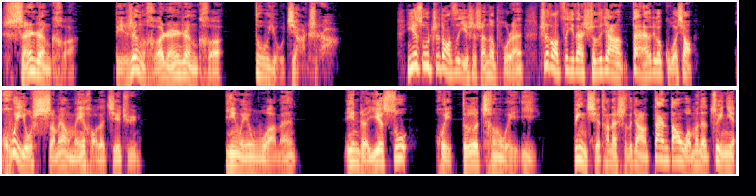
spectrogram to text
神认可，比任何人认可都有价值啊。耶稣知道自己是神的仆人，知道自己在十字架上带来的这个果效会有什么样美好的结局。因为我们因着耶稣会得称为义，并且他在十字架上担当我们的罪孽。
